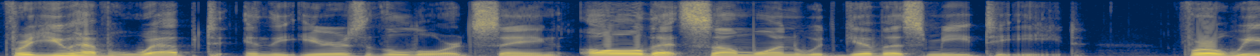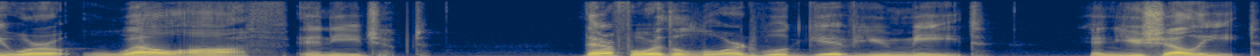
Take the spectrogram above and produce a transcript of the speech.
For you have wept in the ears of the Lord, saying, Oh, that someone would give us meat to eat, for we were well off in Egypt. Therefore the Lord will give you meat, and you shall eat.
